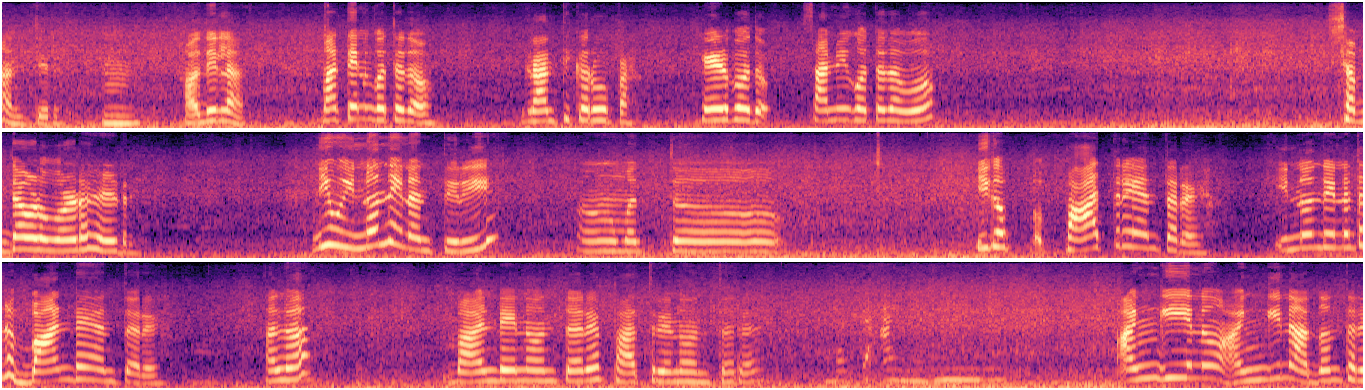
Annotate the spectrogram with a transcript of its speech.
ಅಂತೀರಿ. ಹ್ಞೂ ಹೌದಿಲ್ಲ. ಮತ್ತೇನು ಗೊತ್ತದವು ಗ್ರಾಂಥಿಕ ರೂಪ. ಹೇಳ್ಬೋದು. ಸಾನ್ವಿ ಗೊತ್ತದವು? ಶಬ್ದಗಳು ವರ್ಡ್ ಹೇಳ್ರಿ. ನೀವು ಇನ್ನೊಂದೇನಂತೀರಿ? ಮತ್ತು, ಈಗ ಪಾತ್ರೆ ಅಂತಾರೆ. ಇನ್ನೊಂದೇನಂತಾರೆ? ಬಾಂಡೆ ಅಂತಾರೆ. ಅಲ್ವಾ? ಬಾಂಡೆನೂ ಅಂತಾರೆ ಪಾತ್ರೆನೋ ಅಂತಾರೆ. ಅಂಗಿನೂ ಅಂಗಿನ ಅದೊಂಥರ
